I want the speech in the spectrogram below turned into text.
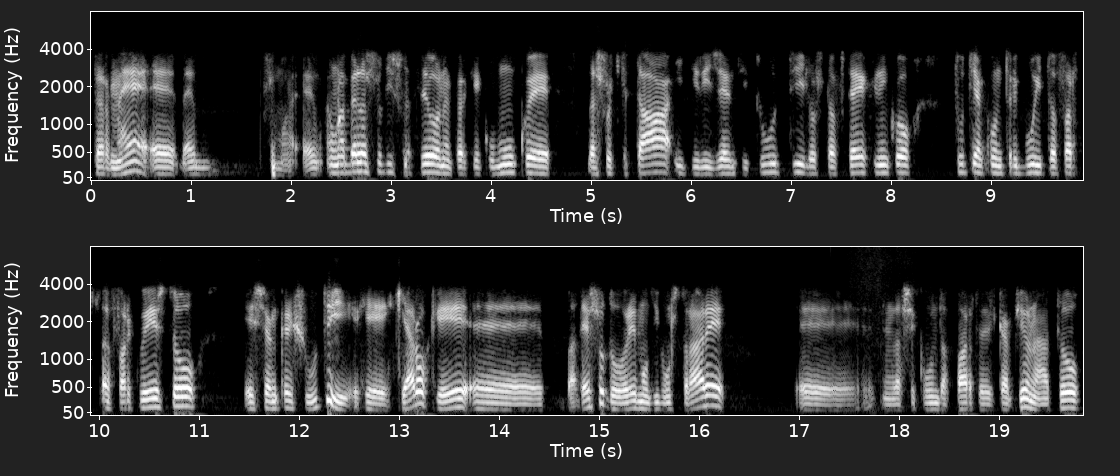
per me è, è insomma, è una bella soddisfazione perché comunque la società, i dirigenti tutti, lo staff tecnico, tutti hanno contribuito a far, a far questo e siamo cresciuti. E è chiaro che eh, adesso dovremo dimostrare eh, nella seconda parte del campionato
